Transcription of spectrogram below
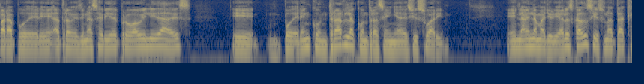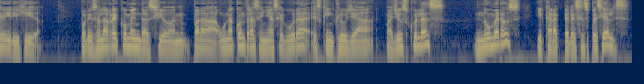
para poder, eh, a través de una serie de probabilidades, eh, poder encontrar la contraseña de ese usuario. En la, en la mayoría de los casos, si es un ataque dirigido. Por eso la recomendación para una contraseña segura es que incluya mayúsculas, números y caracteres especiales.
